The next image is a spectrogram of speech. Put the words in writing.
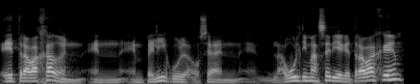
he trabajado en, en, película, o sea, en la última serie que trabajé,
